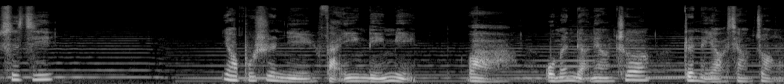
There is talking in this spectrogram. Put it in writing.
司机，要不是你反应灵敏，哇，我们两辆车。”真的要相撞了，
